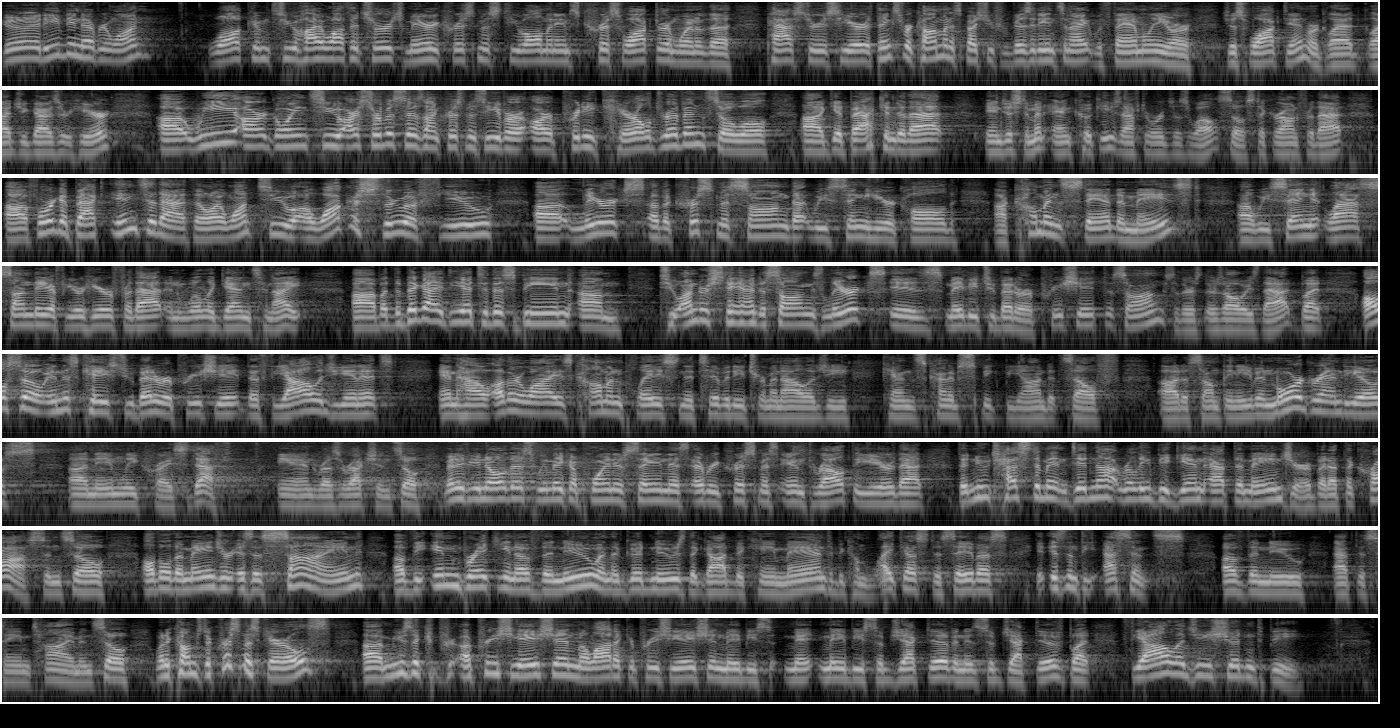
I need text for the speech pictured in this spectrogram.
Good evening, everyone. Welcome to Hiawatha Church. Merry Christmas to you all. My name's Chris Wachter. I'm one of the pastors here. Thanks for coming, especially for visiting tonight with family or just walked in. We're glad, glad you guys are here. Uh, we are going to, our services on Christmas Eve are, are pretty carol driven, so we'll uh, get back into that in just a minute, and cookies afterwards as well, so stick around for that. Uh, before we get back into that, though, I want to uh, walk us through a few uh, lyrics of a Christmas song that we sing here called uh, Come and Stand Amazed. Uh, we sang it last Sunday if you're here for that, and will again tonight. Uh, but the big idea to this being um, to understand a song's lyrics is maybe to better appreciate the song, so there's, there's always that. But also, in this case, to better appreciate the theology in it and how otherwise commonplace nativity terminology can kind of speak beyond itself uh, to something even more grandiose, uh, namely Christ's death and resurrection. So many of you know this. We make a point of saying this every Christmas and throughout the year that the New Testament did not really begin at the manger, but at the cross. And so, although the manger is a sign of the inbreaking of the new and the good news that God became man to become like us, to save us, it isn't the essence of the new at the same time. And so, when it comes to Christmas carols, uh, music appreciation, melodic appreciation may be, may, may be subjective and is subjective, but theology shouldn't be.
